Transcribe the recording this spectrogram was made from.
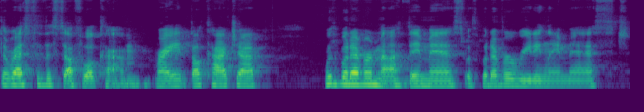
the rest of the stuff will come, right? They'll catch up with whatever math they missed, with whatever reading they missed.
